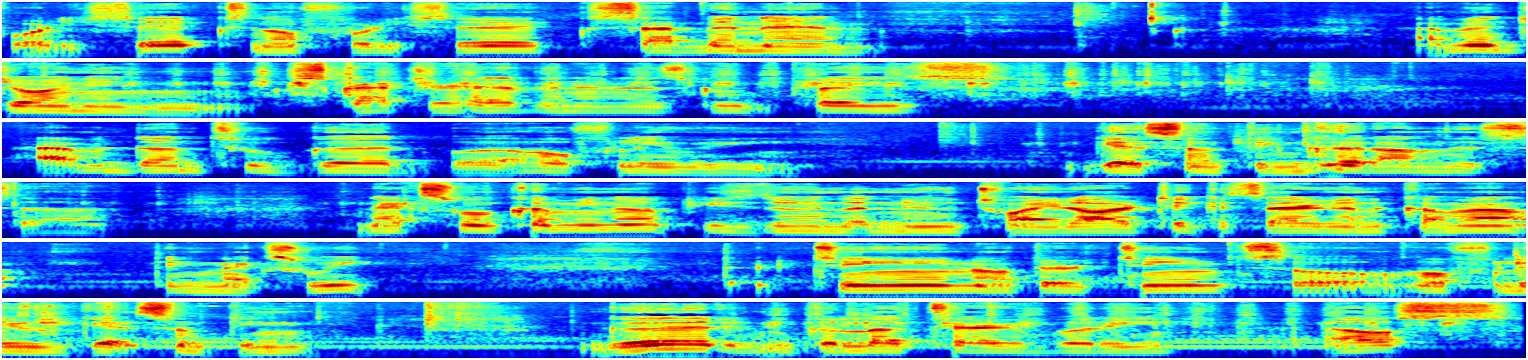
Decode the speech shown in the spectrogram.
46, no 46. I've been in I've been joining Scratcher Heaven in his group plays. Haven't done too good, but hopefully we get something good on this uh, next one coming up. He's doing the new $20 tickets that are going to come out, I think next week. 13 or 13 so hopefully we get something good and good luck to everybody else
